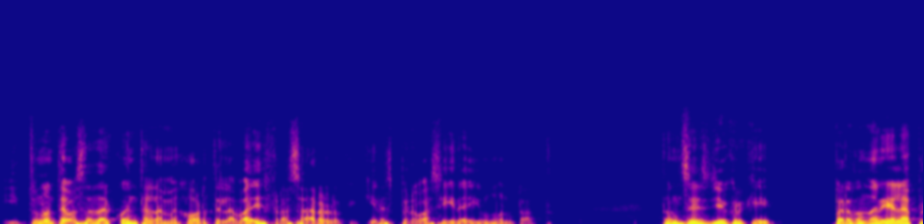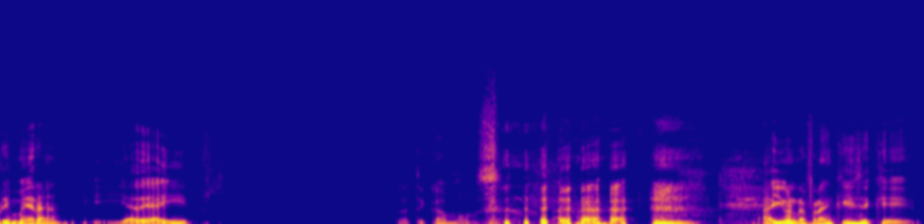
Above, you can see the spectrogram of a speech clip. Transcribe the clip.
Y tú no te vas a dar cuenta a lo mejor, te la va a disfrazar o lo que quieras, pero vas a ir ahí un buen rato. Entonces yo creo que perdonaría la primera y ya de ahí pues, Platicamos. ajá. hay un refrán que dice que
